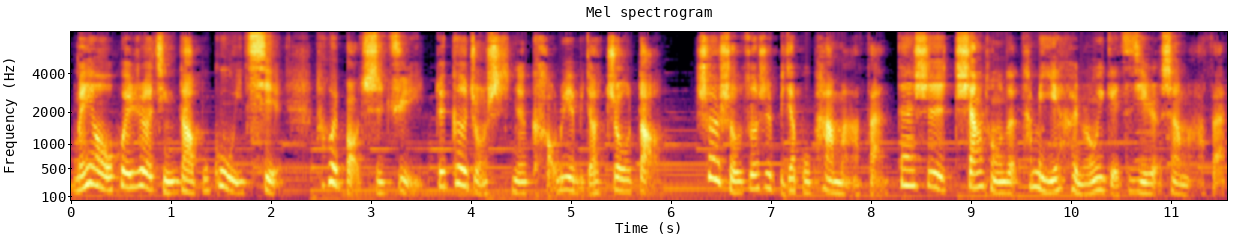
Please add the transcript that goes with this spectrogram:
没有会热情到不顾一切，他会保持距离，对各种事情的考虑也比较周到。射手座是比较不怕麻烦，但是相同的，他们也很容易给自己惹上麻烦。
